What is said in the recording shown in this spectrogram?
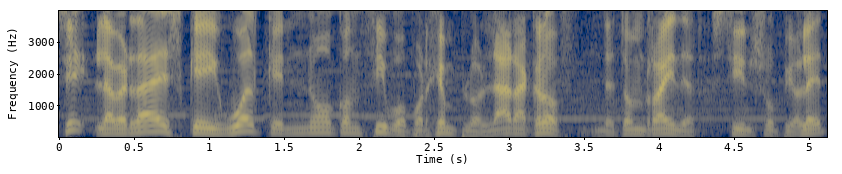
Sí, la verdad es que igual que no concibo, por ejemplo, Lara Croft de Tomb Raider sin su piolet,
